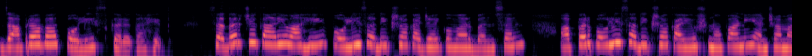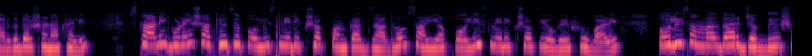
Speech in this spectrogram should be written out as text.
जाफराबाद पोलीस करत आहेत. सदरची कार्यवाही पोलीस अधीक्षक अजयकुमार बन्सल अपर पोलीस अधीक्षक आयुष नोपाणी यांच्या मार्गदर्शनाखाली स्थानिक गुन्हे शाखेचे पोलीस निरीक्षक पंकज जाधव सहाय्यक पोलीस निरीक्षक योगेश उबाळे पोलीस अंमलदार जगदीश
